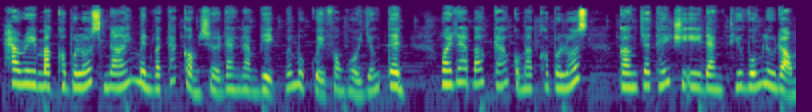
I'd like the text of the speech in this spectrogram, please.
Harry Markopoulos nói mình và các cộng sự đang làm việc với một quỹ phòng hộ giấu tên. Ngoài ra, báo cáo của Markopoulos còn cho thấy GE đang thiếu vốn lưu động,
